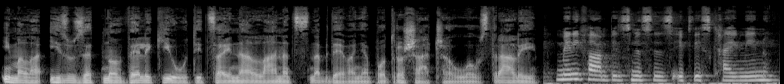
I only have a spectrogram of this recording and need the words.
imala izuzetno veliki uticaj na lanac snabdevanja potrošača u Australiji. Many farm businesses if this came in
